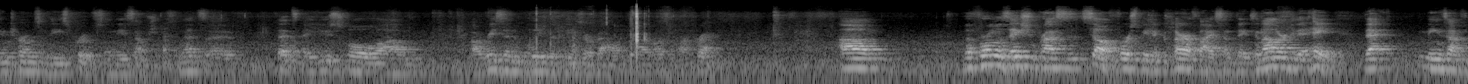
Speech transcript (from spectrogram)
in terms of these proofs and the assumptions. And that's a, that's a useful, um, a reason to believe that these are valid, are, correct. Um, the formalization process itself forced me to clarify some things, and I'll argue that, hey, that means I've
